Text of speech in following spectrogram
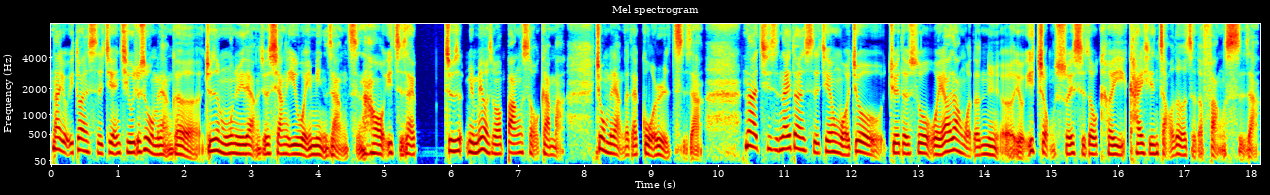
那有一段时间，几乎就是我们两个，就是母女俩，就相依为命这样子，然后一直在。就是也没有什么帮手干嘛，就我们两个在过日子这样。那其实那一段时间，我就觉得说，我要让我的女儿有一种随时都可以开心找乐子的方式这样。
